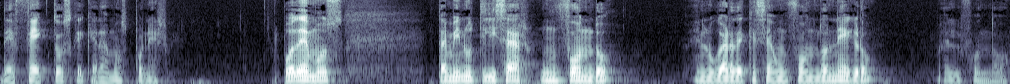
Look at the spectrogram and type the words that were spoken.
de efectos que queramos poner. Podemos también utilizar un fondo en lugar de que sea un fondo negro, el fondo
